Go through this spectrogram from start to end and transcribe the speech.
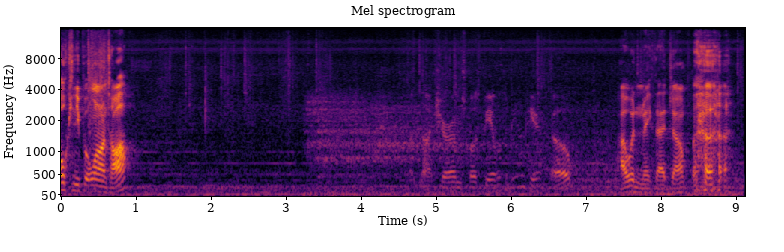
Oh, can you put one on top? I'm not sure I'm supposed to be able to be out here. Oh. I wouldn't make that jump.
